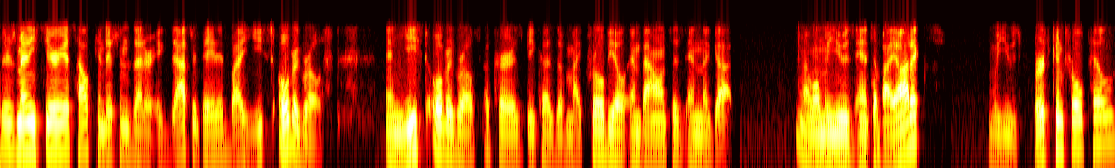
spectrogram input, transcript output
there's many serious health conditions that are exacerbated by yeast overgrowth, and yeast overgrowth occurs because of microbial imbalances in the gut. Uh, when we use antibiotics, we use birth control pills,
